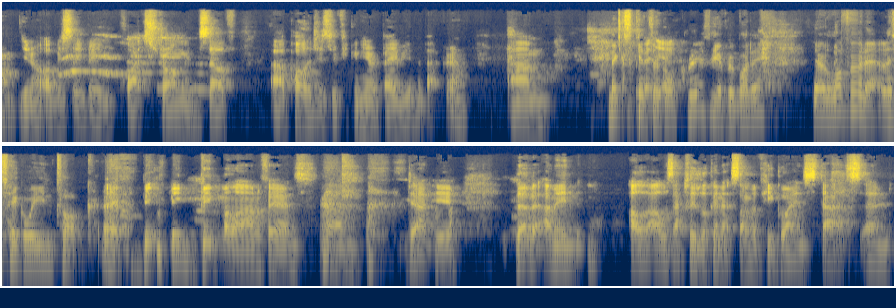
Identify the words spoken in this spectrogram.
um, you know obviously been quite strong himself. Uh, apologies if you can hear a baby in the background. Um, Next kids are yeah. going crazy, everybody. They're loving it. Let's Higuain talk. Yeah, big, big, big Milan fans um, down here. No, but I mean, I, I, was actually looking at some of Higuain's stats, and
